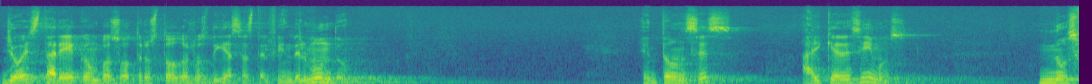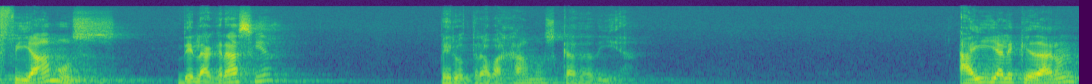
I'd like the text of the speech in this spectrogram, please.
yo estaré con vosotros todos los días hasta el fin del mundo. Entonces, ¿hay que decimos? Nos fiamos de la gracia, pero trabajamos cada día. Ahí ya le quedaron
